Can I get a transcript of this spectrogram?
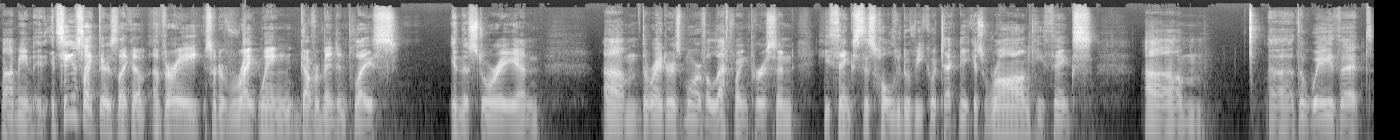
I mean, it, it seems like there's like a, a very sort of right wing government in place in the story, and um, the writer is more of a left wing person. He thinks this whole Ludovico technique is wrong. He thinks um, uh, the way that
